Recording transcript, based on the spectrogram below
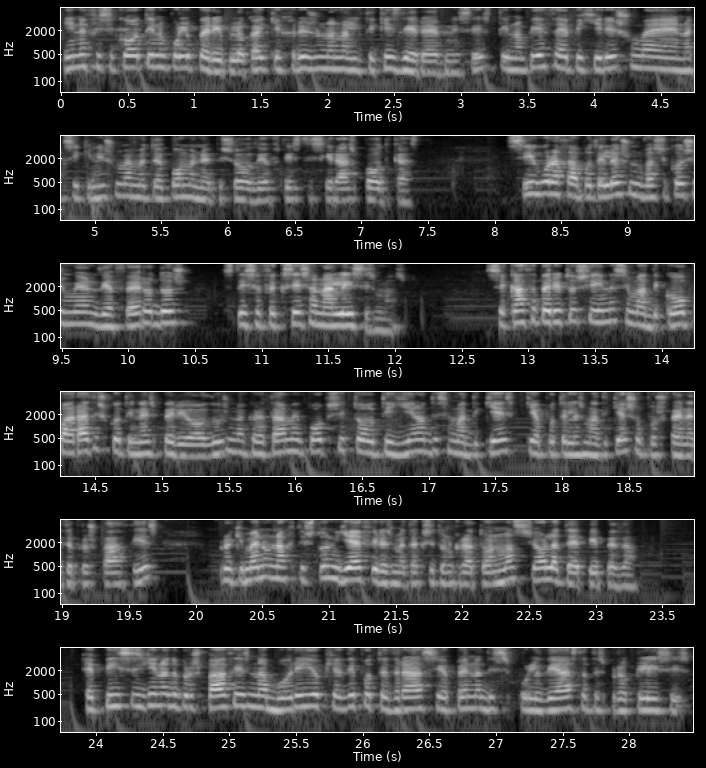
Είναι φυσικό ότι είναι πολύ περίπλοκα και χρήζουν αναλυτικής διερεύνησης, την οποία θα επιχειρήσουμε να ξεκινήσουμε με το επόμενο επεισόδιο αυτής της σειράς podcast. Σίγουρα θα αποτελέσουν βασικό σημείο ενδιαφέροντος στις εφεξής αναλύσεις μας. Σε κάθε περίπτωση είναι σημαντικό, παρά τις σκοτεινές περιόδους, να κρατάμε υπόψη το ότι γίνονται σημαντικές και αποτελεσματικές όπως φαίνεται προσπάθειες, προκειμένου να χτιστούν γέφυρες μεταξύ των κρατών μας σε όλα τα επίπεδα. Επίσης γίνονται προσπάθειες να μπορεί η οποιαδήποτε δράση απέναντι στις πολυδιάστατες προκλήσεις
